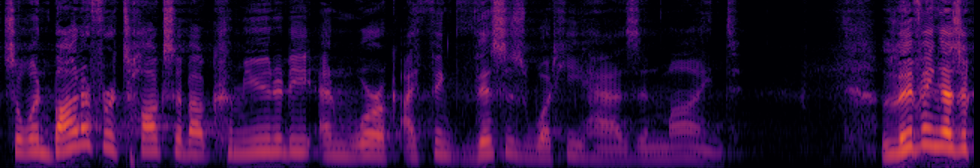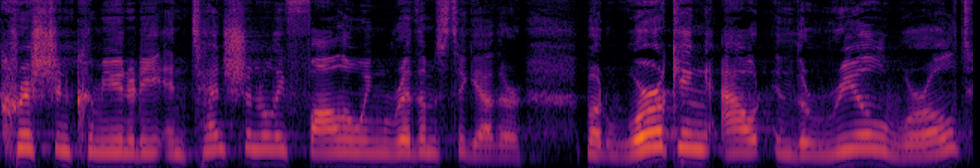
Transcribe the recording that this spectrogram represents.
So, when Bonhoeffer talks about community and work, I think this is what he has in mind living as a Christian community, intentionally following rhythms together, but working out in the real world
